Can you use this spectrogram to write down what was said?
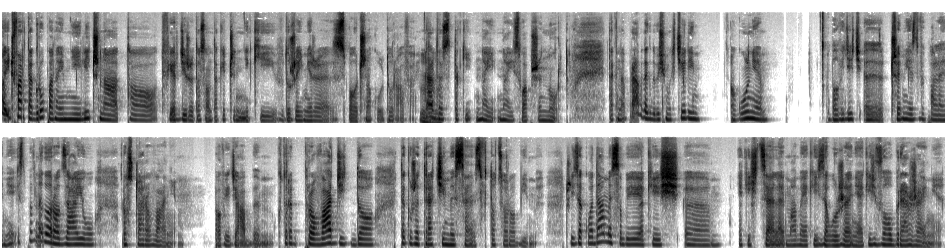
No i czwarta grupa, najmniej liczna, to twierdzi, że to są takie czynniki w dużej mierze społeczno-kulturowe. Mhm. Ale to jest taki naj, najsłabszy nurt. Tak naprawdę, gdybyśmy chcieli ogólnie powiedzieć, y, czym jest wypalenie, jest pewnego rodzaju rozczarowaniem, powiedziałabym, które prowadzi do tego, że tracimy sens w to, co robimy. Czyli zakładamy sobie jakieś, y, jakieś cele, mamy jakieś założenia, jakieś wyobrażenie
